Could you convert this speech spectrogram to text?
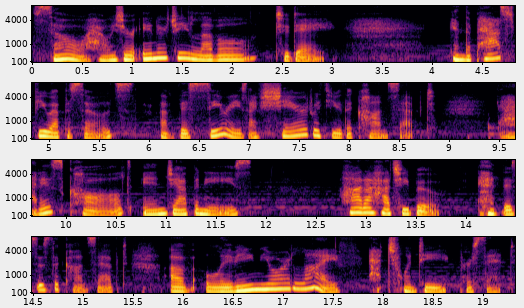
So, how is your energy level today? In the past few episodes of this series, I've shared with you the concept that is called in Japanese hara hachibu. And this is the concept of living your life at 20%.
